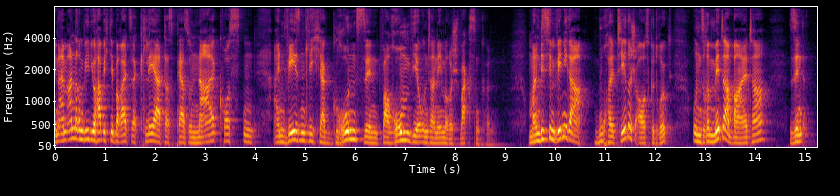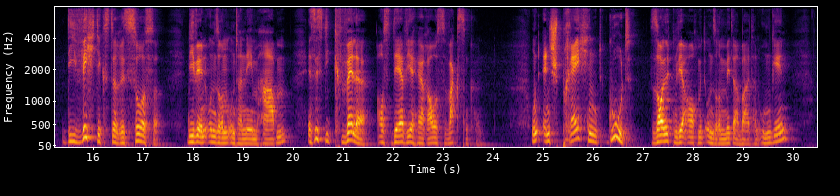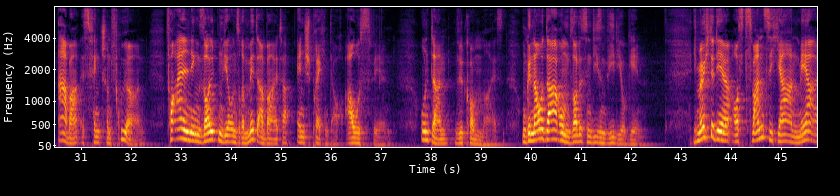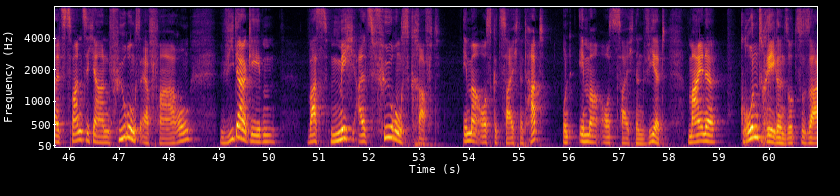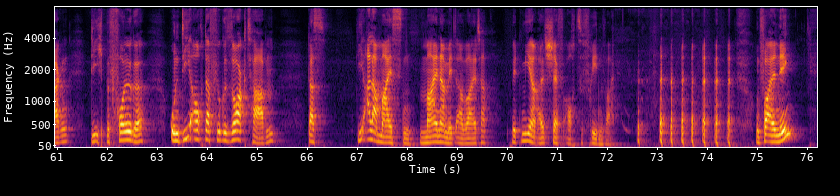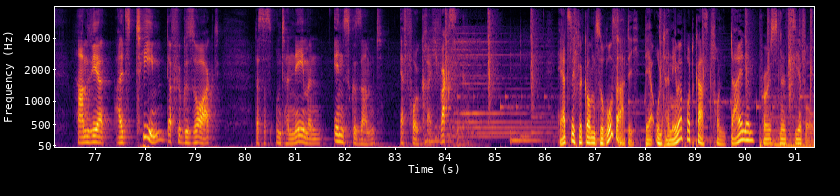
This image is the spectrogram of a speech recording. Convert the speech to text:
In einem anderen Video habe ich dir bereits erklärt, dass Personalkosten ein wesentlicher Grund sind, warum wir unternehmerisch wachsen können. Um mal ein bisschen weniger buchhalterisch ausgedrückt, unsere Mitarbeiter sind die wichtigste Ressource, die wir in unserem Unternehmen haben. Es ist die Quelle, aus der wir heraus wachsen können. Und entsprechend gut sollten wir auch mit unseren Mitarbeitern umgehen, aber es fängt schon früher an. Vor allen Dingen sollten wir unsere Mitarbeiter entsprechend auch auswählen und dann willkommen heißen. Und genau darum soll es in diesem Video gehen. Ich möchte dir aus 20 Jahren, mehr als 20 Jahren Führungserfahrung wiedergeben, was mich als Führungskraft immer ausgezeichnet hat und immer auszeichnen wird. Meine Grundregeln sozusagen, die ich befolge und die auch dafür gesorgt haben, dass die allermeisten meiner Mitarbeiter mit mir als Chef auch zufrieden waren. und vor allen Dingen haben wir als Team dafür gesorgt, dass das Unternehmen insgesamt erfolgreich wachsen kann. Herzlich willkommen zu Rosartig, der Unternehmerpodcast von deinem Personal CFO.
